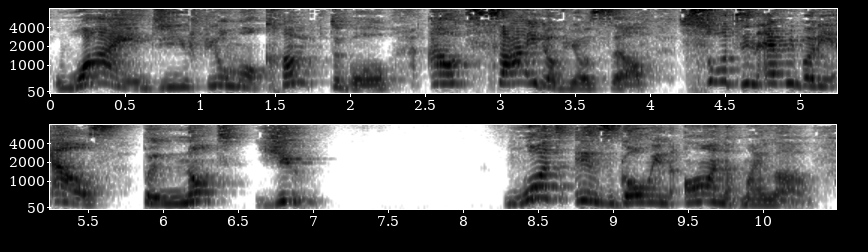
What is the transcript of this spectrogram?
why do you feel more comfortable outside of yourself sorting everybody else but not you what is going on my love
